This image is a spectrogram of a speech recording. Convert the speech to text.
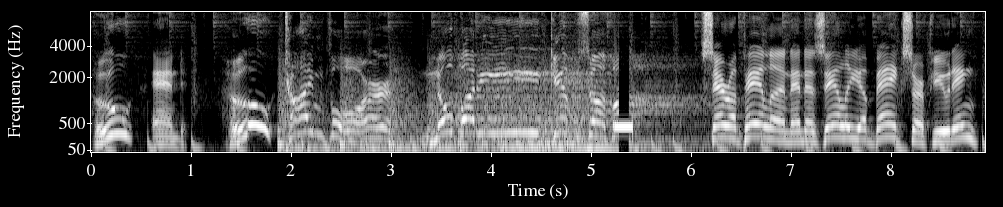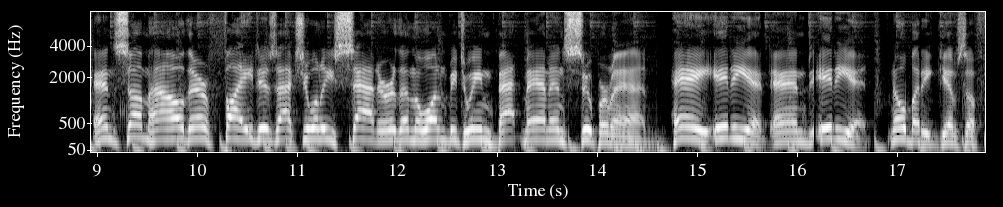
who and who? Time for Nobody Gives a F- Sarah Palin and Azealia Banks are feuding, and somehow their fight is actually sadder than the one between Batman and Superman. Hey, idiot and idiot. Nobody gives a f.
